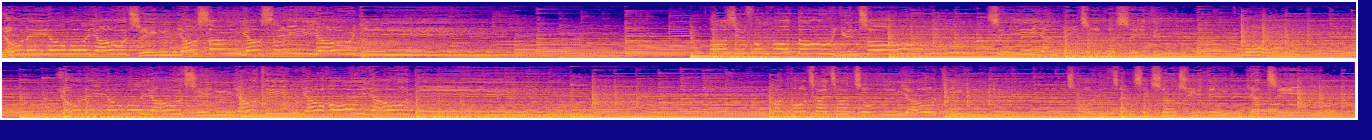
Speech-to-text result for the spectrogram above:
有你有我有情，有生有死有义，多少风波都愿闯，只因彼此不死的目光。有你有我有情，有天有海有地，不可猜测，总有天意，才珍惜相处的日子。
